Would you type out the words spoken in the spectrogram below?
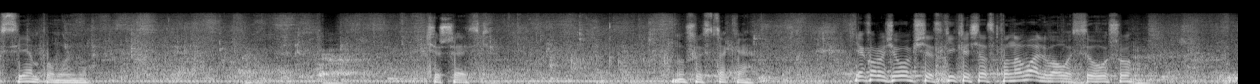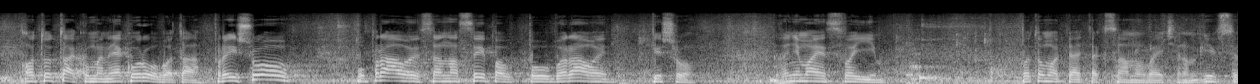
7, по-моєму. Чи 6. Ну, щось таке. Я, коротше, взагалі, скільки зараз понавалювалося цього, що Ото так у мене, як у робота. Прийшов, управився, насипав, поубирали, пішов. Займаюся своїм. Потім опять так само вечором і все.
